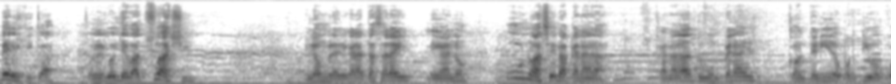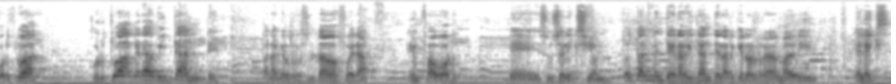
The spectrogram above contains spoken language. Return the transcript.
Bélgica, con el gol de Batsuashi, el hombre del Galatasaray, le ganó 1 a 0 a Canadá. Canadá tuvo un penal contenido por Thibaut Courtois, Courtois gravitante para que el resultado fuera en favor de su selección. Totalmente gravitante el arquero del Real Madrid, el ex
